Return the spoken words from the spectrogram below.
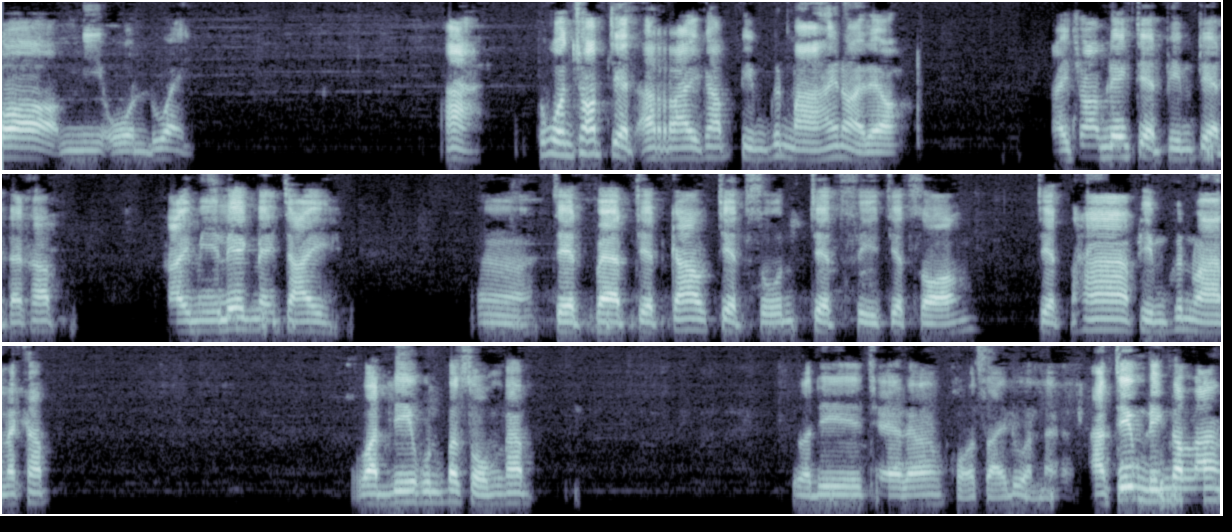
ก็มีโอนด้วย อะ ทุกคนชอบเจ็ดอะไรครับ พิมพ์ขึ้นมาให้หน่อยเร็วใครชอบเลขเจ็ดพิมพ์เจ็ดนะครับ ใครมีเลขในใจเอ่อเจ็ดแปดเจ็ดเก้าเจ็ดศูนย์เจ็ดสี่เจ็ดสองเจ็ดห้าพิมพ์ขึ้นมานะครับสวัสดีคุณประสงค์ครับ สวัสดีแชร์แล้วขอสายด่วนนะครับอะจิ้มลิงก์ด้านล่าง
